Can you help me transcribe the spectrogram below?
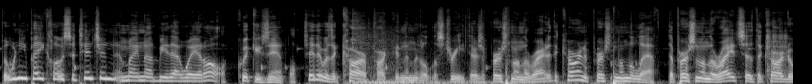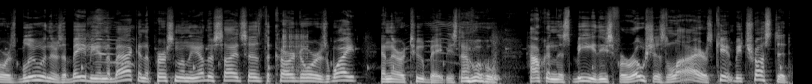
but when you pay close attention, it might not be that way at all. Quick example say there was a car parked in the middle of the street. There's a person on the right of the car and a person on the left. The person on the right says the car door is blue and there's a baby in the back, and the person on the other side says the car door is white and there are two babies. Now, how can this be? These ferocious liars can't be trusted.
